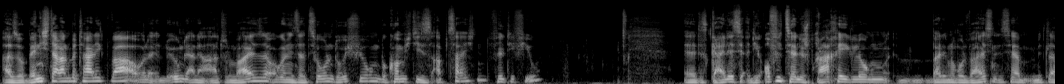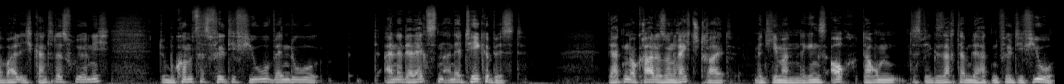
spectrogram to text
Also wenn ich daran beteiligt war oder in irgendeiner Art und Weise, Organisation, Durchführung, bekomme ich dieses Abzeichen, Filthy Few. Äh, Das Geile ist ja, die offizielle Sprachregelung bei den Rot-Weißen ist ja mittlerweile, ich kannte das früher nicht, du bekommst das Filthy Few, wenn du einer der Letzten an der Theke bist. Wir hatten doch gerade so einen Rechtsstreit mit jemandem. Da ging es auch darum, dass wir gesagt haben, der hat einen Filthy Few.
